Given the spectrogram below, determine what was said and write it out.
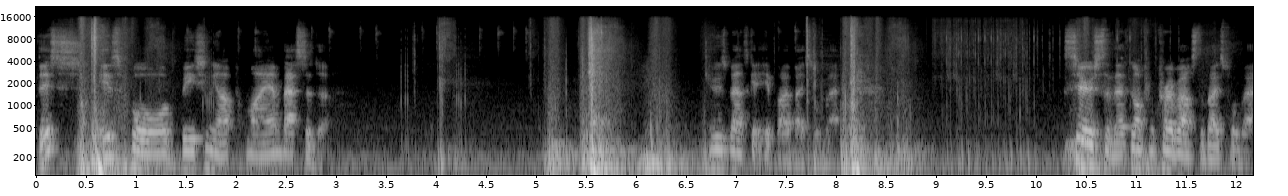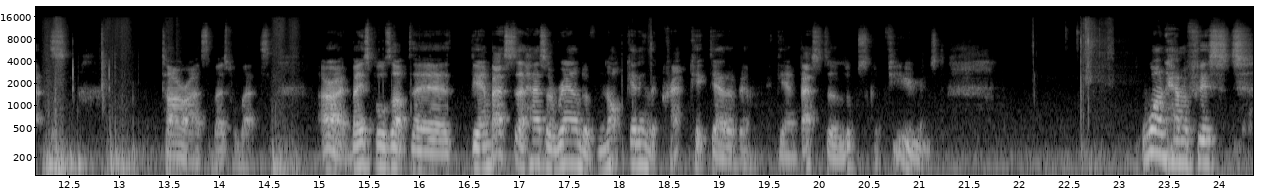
This is for beating up my ambassador. Who's about to get hit by a baseball bat? Seriously, they've gone from crowbars to baseball bats. Tire irons to baseball bats. Alright, baseball's up there. The ambassador has a round of not getting the crap kicked out of him. The ambassador looks confused. One hammer fist.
